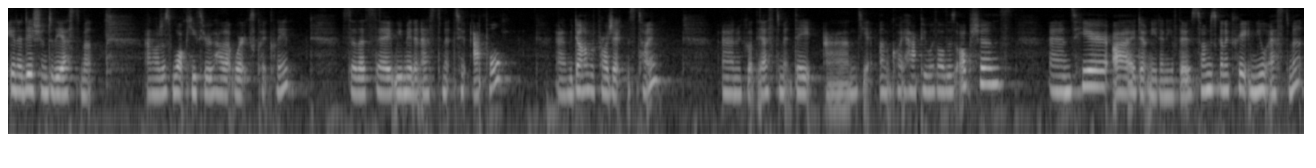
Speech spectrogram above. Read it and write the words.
in addition to the estimate. And I'll just walk you through how that works quickly. So let's say we made an estimate to Apple and we don't have a project this time. And we've got the estimate date and yeah, I'm quite happy with all those options. And here I don't need any of those. So I'm just going to create a new estimate.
